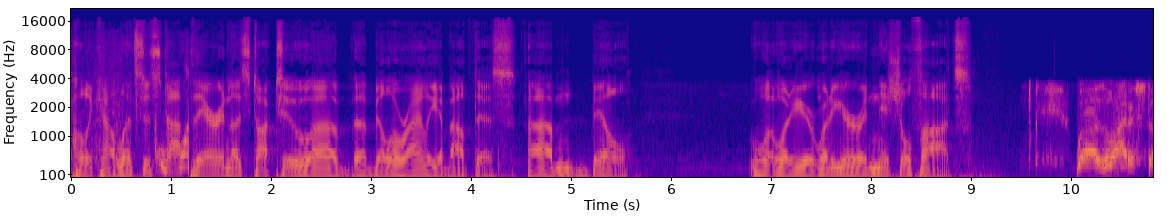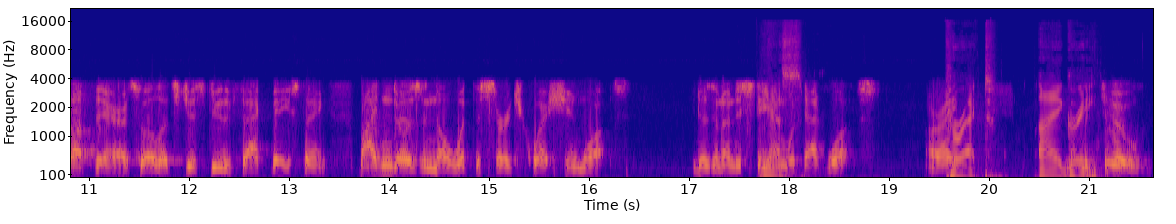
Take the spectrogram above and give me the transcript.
Holy cow! Let's just stop there and let's talk to uh, uh, Bill O'Reilly about this. Um, Bill, what, what are your what are your initial thoughts? Well, there's a lot of stuff there, so let's just do the fact based thing. Biden doesn't know what the search question was. He doesn't understand Yes. what that was. All right. Correct. I agree. Two.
